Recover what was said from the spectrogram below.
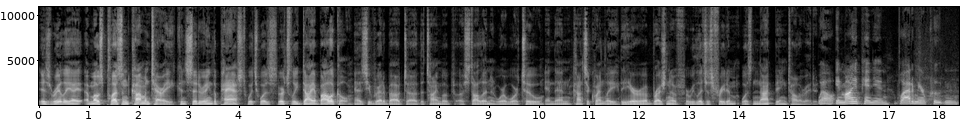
is really a, a most pleasant commentary considering the past, which was virtually diabolical, as you've read about uh, the time of uh, Stalin and World War II. And then consequently, the era of Brezhnev, where religious freedom was not being tolerated. Well, in my opinion, Vladimir Putin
